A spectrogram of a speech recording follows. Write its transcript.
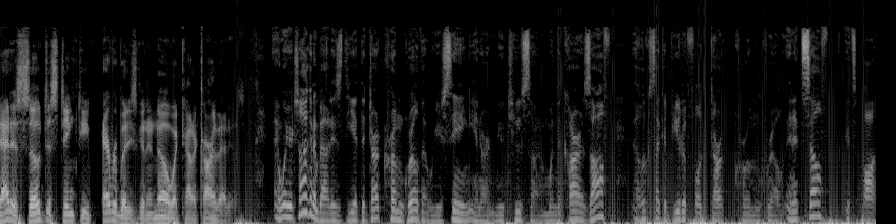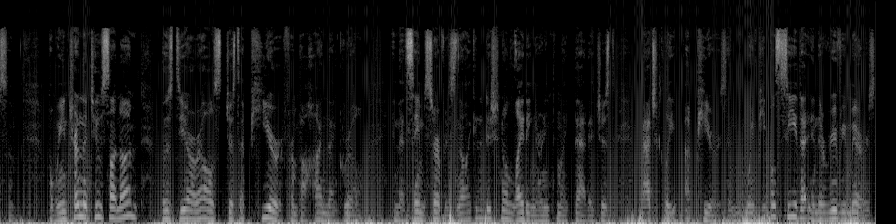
that is so distinctive. Everybody's going to know what kind of car that is. And what you're talking about is the the dark chrome grille that we're seeing in our new Tucson. When the car is off, it looks like a beautiful dark chrome grille. In itself, it's awesome. But when you turn the Tucson on, those DRLs just appear from behind that grille in that same surface. It's not like an additional lighting or anything like that. It just magically appears. And when people see that in their rearview mirrors,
